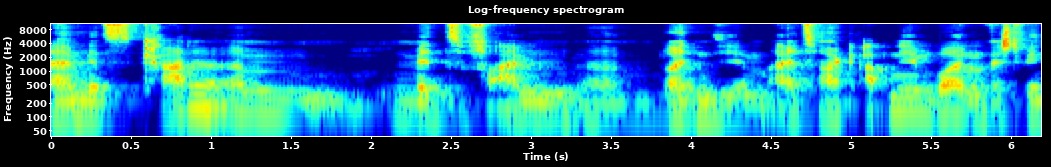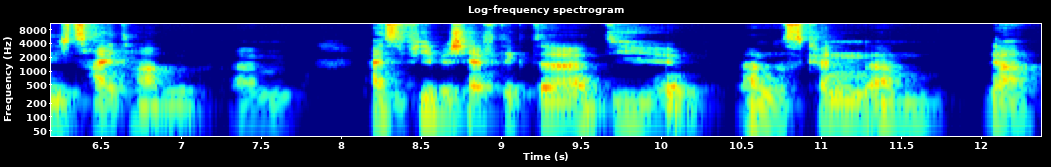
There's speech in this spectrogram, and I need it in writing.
Ähm, jetzt gerade ähm, mit vor allem ähm, Leuten, die im Alltag abnehmen wollen und recht wenig Zeit haben. Ähm, heißt viel Beschäftigte, die ähm, das können ähm, ja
